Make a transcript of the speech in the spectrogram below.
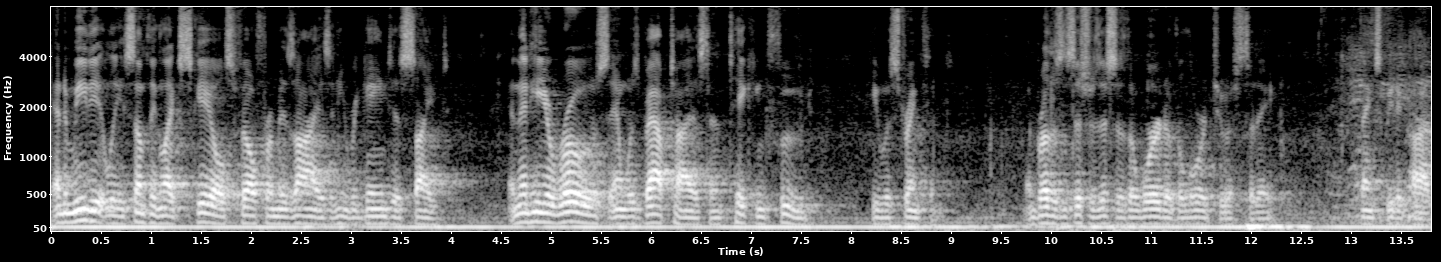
And immediately something like scales fell from his eyes, and he regained his sight. And then he arose and was baptized, and taking food, he was strengthened. And, brothers and sisters, this is the word of the Lord to us today. Thanks be to God.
